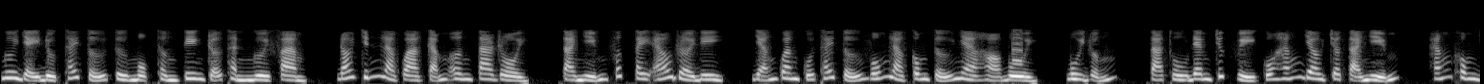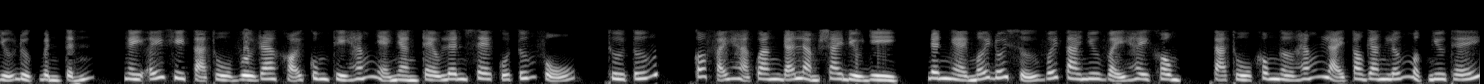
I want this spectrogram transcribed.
ngươi dạy được thái tử từ một thần tiên trở thành người phàm, đó chính là quà cảm ơn ta rồi, tạ nhiễm phất tay áo rời đi, giảng quan của thái tử vốn là công tử nhà họ bùi, bùi duẩn, tạ thù đem chức vị của hắn giao cho tạ nhiễm, hắn không giữ được bình tĩnh, ngày ấy khi tạ thù vừa ra khỏi cung thì hắn nhẹ nhàng trèo lên xe của tướng phủ, thư tướng, có phải hạ quan đã làm sai điều gì, nên ngài mới đối xử với ta như vậy hay không, tạ thù không ngờ hắn lại to gan lớn mật như thế,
